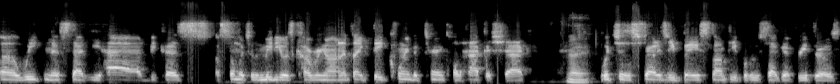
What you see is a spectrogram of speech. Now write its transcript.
uh, weakness that he had because so much of the media was covering on it. Like they coined a term called hack a Shaq, right. which is a strategy based on people who suck at free throws.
